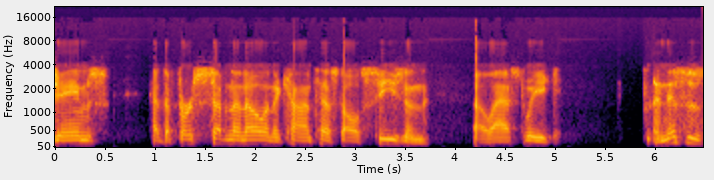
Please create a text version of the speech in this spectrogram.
James had the first seven and zero in the contest all season uh, last week. And this is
